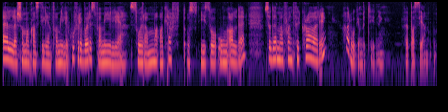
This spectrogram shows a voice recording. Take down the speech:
Eller som man kan stille i en familie. Hvorfor er vår familie så ramma av kreft i så ung alder? Så det med å få en forklaring har òg en betydning for pasienten.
